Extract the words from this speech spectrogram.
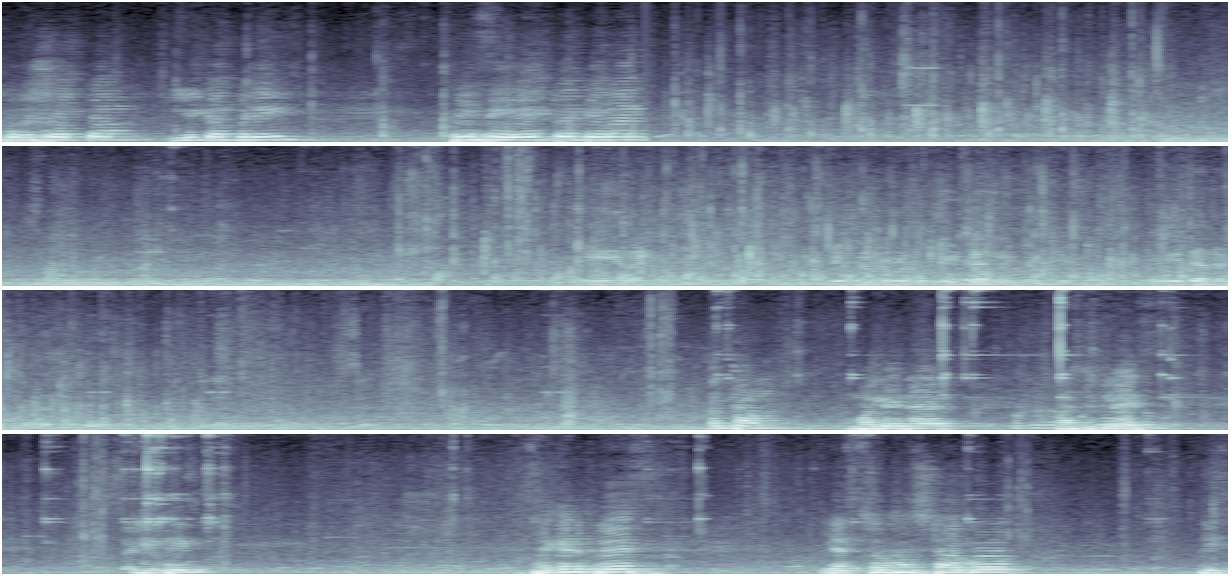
Purushottam ఈ company PC eight twenty one Uttam Mulidhar, first place. Eating. Second place, S. Suhas Tagore, PC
